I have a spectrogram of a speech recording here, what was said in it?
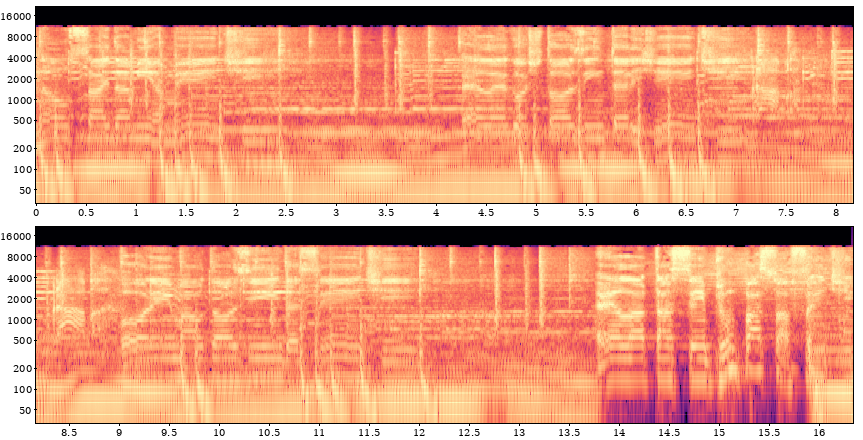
Não sai da minha mente. Gostosa e inteligente. Braba, braba. Porém maldosa e indecente. Ela tá sempre um passo à frente.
